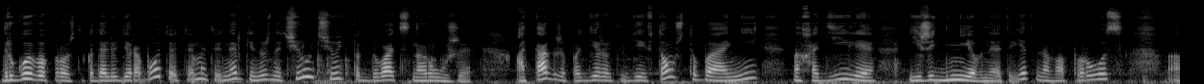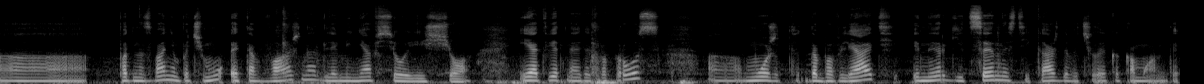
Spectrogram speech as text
Другой вопрос, что когда люди работают, им эту энергию нужно чуть-чуть поддувать снаружи, а также поддерживать людей в том, чтобы они находили ежедневный ответ на вопрос а, под названием «Почему это важно для меня все еще?». И ответ на этот вопрос а, может добавлять энергии, ценностей каждого человека команды.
